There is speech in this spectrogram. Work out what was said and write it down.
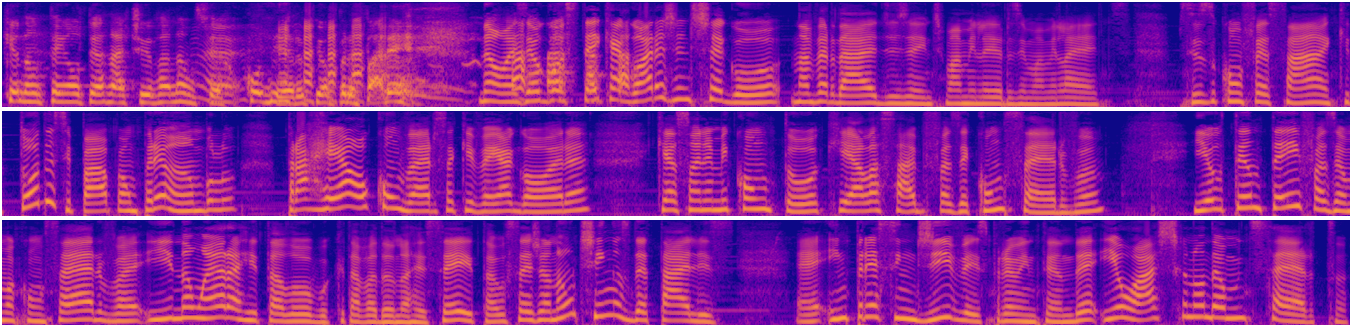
que não tem alternativa a não ser é. comer o que eu preparei. Não, mas eu gostei que agora a gente chegou, na verdade, gente, mamileiros e mamiletes. Preciso confessar que todo esse papo é um preâmbulo para a real conversa que vem agora, que a Sônia me contou que ela sabe fazer conserva. E eu tentei fazer uma conserva e não era a Rita Lobo que estava dando a receita, ou seja, não tinha os detalhes é, imprescindíveis para eu entender e eu acho que não deu muito certo.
